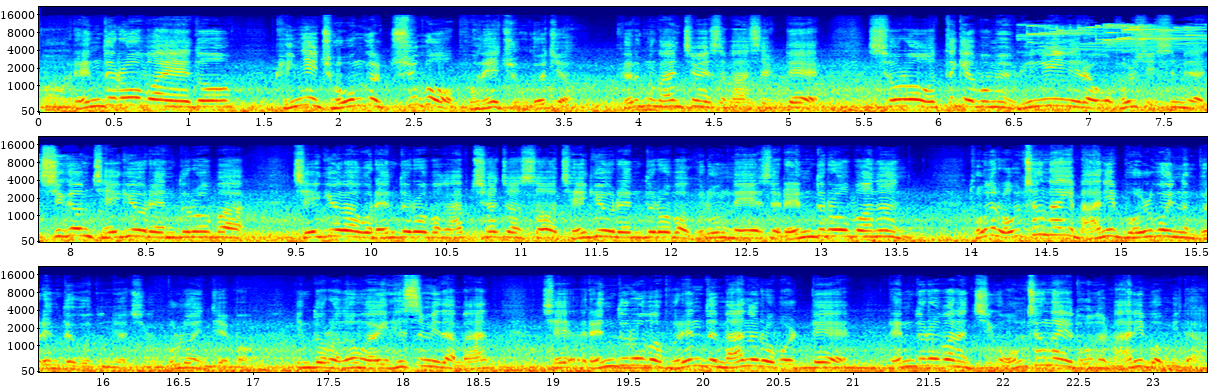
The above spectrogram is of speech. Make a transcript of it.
어, 랜드로버에도 굉장히 좋은 걸 주고 보내준 거죠. 그런 관점에서 봤을 때 서로 어떻게 보면 윈윈이라고 볼 수 있습니다. 지금 재규어 랜드로버, 재규어하고 랜드로버가 합쳐져서 재규어 랜드로버 그룹 내에서 랜드로버는 돈을 엄청나게 많이 벌고 있는 브랜드거든요. 지금 물론 이제 뭐 인도로 넘어가긴 했습니다만 제 랜드로버 브랜드만으로 볼 때 랜드로버는 지금 엄청나게 돈을 많이 법니다.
